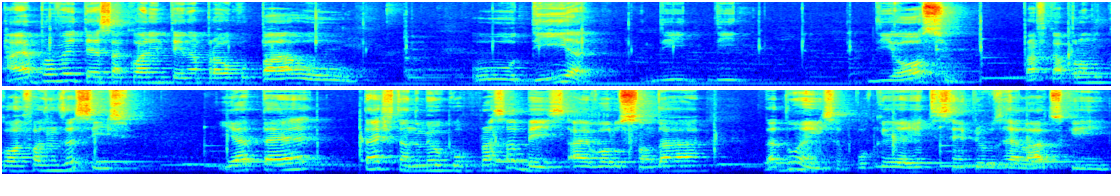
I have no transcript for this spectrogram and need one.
Aí aproveitei essa quarentena para ocupar o, o dia de, de, de ócio para ficar pulando corda fazendo exercício. E até testando meu corpo para saber a evolução da, da doença, porque a gente sempre ouve os relatos que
